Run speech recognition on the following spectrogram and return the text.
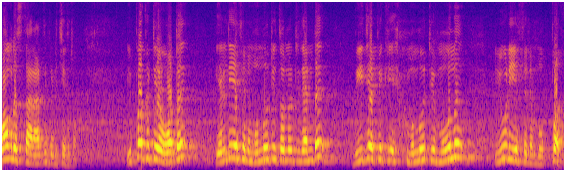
കോൺഗ്രസ് സ്ഥാനാർത്ഥി പിടിച്ചിരുന്നു. ഇപ്പോൾ കിട്ടിയ വോട്ട് എൽ ഡി എഫിന് മുന്നൂറ്റി തൊണ്ണൂറ്റി രണ്ട് ബി ജെ പിക്ക് മുന്നൂറ്റി മൂന്ന് യു ഡി എഫിന് മുപ്പത്.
